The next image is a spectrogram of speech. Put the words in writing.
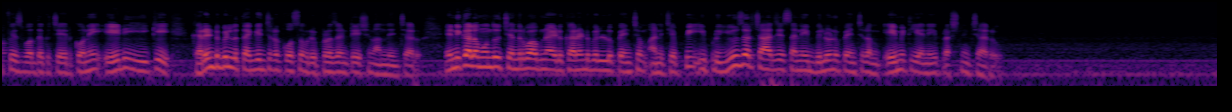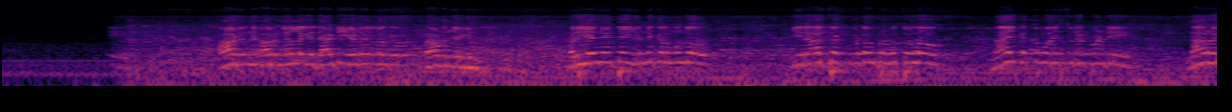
ఆఫీస్ వద్దకు చేరుకొని ఏడీఈకి కరెంటు బిల్లు తగ్గించడం కోసం రిప్రజెంటేషన్ అందించారు. ఎన్నికల ముందు చంద్రబాబు నాయుడు కరెంటు బిల్లు పెంచం అని చెప్పి ఇప్పుడు యూజర్ ఛార్జెస్ అని బిల్లును పెంచడం ఏమిటి అని ప్రశ్నించారు. ఆరు ఆరు నెలలకి దాటి ఏడు నెలలకు రావడం జరిగింది. మరి ఏదైతే ఎన్నికల ముందు ఈ రాష్ట్ర కూటమి ప్రభుత్వంలో నాయకత్వం వహిస్తున్నటువంటి నారా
